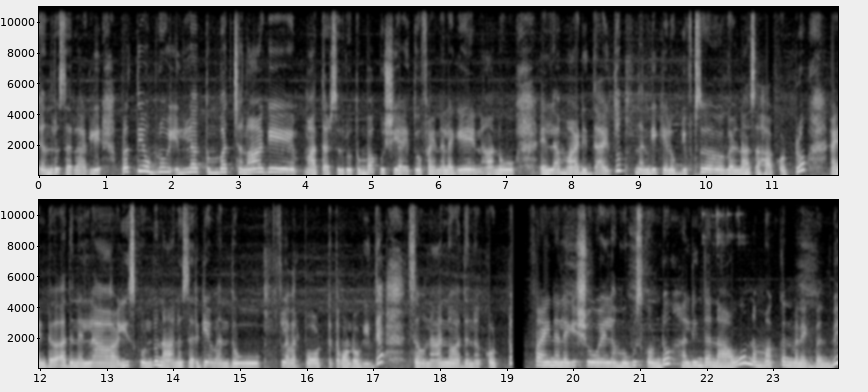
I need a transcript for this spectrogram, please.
ಚಂದ್ರು ಸರ್ ಆಗಲಿ ಪ್ರತಿಯೊಬ್ಬರು ಎಲ್ಲ ತುಂಬ ಚೆನ್ನಾಗೇ ಮಾತಾಡಿಸಿದ್ರು, ತುಂಬ ಖುಷಿಯಾಯಿತು ಫೈನಲಾಗಿ ನಾನು ಎಲ್ಲ ಮಾಡಿದ್ದಾಯಿತು. ನನಗೆ ಕೆಲವು ಗಿಫ್ಟ್ಸ್ಗಳನ್ನ ಸಹ ಕೊಟ್ಟರು ಆ್ಯಂಡ್ ಅದನ್ನೆಲ್ಲ ಈಸ್ಕೊಂಡು ನಾನು ಸರ್ಗೆ ಒಂದು ಫ್ಲವರ್ ಪಾಟ್ ತೊಗೊಂಡೋಗಿದ್ದೆ. ಸೊ ನಾನು ಅದನ್ನು ಕೊಟ್ಟು ಫೈನಲಾಗಿ ಶೋ ಎಲ್ಲ ಮುಗಿಸ್ಕೊಂಡು ಅಲ್ಲಿಂದ ನಾವು ನಮ್ಮ ಅಕ್ಕನ ಮನೆಗೆ ಬಂದ್ವಿ.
